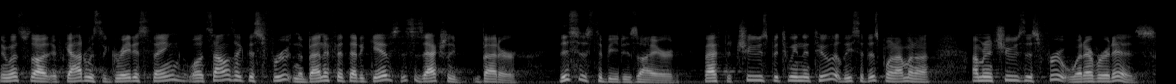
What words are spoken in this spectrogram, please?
And once thought, if God was the greatest thing, well, it sounds like this fruit and the benefit that it gives, this is actually better. This is to be desired. If I have to choose between the two, at least at this point, I'm going to I'm going to choose this fruit, whatever it is.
